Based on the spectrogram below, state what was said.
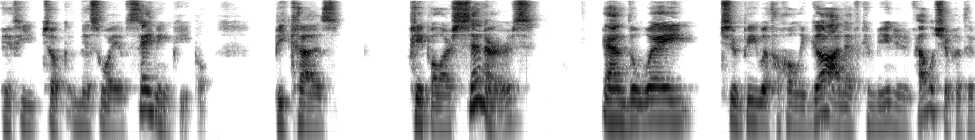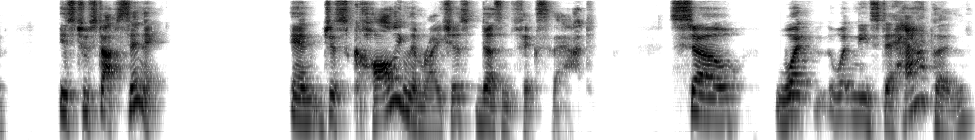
if he took this way of saving people, because people are sinners, and the way to be with a holy God, have communion and fellowship with Him, is to stop sinning. And just calling them righteous doesn't fix that. So what what needs to happen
